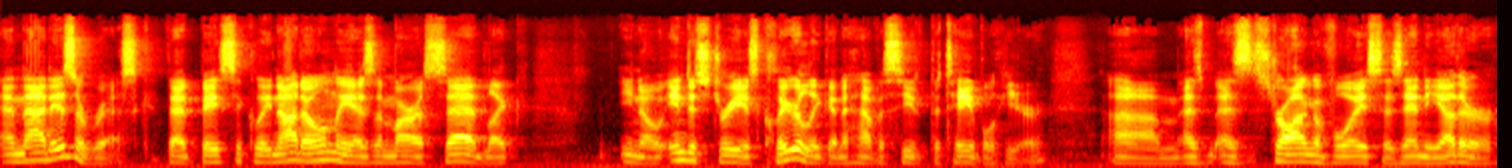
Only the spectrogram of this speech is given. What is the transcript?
and that is a risk that basically not only as amara said like you know, industry is clearly going to have a seat at the table here, um, as as strong a voice as any other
